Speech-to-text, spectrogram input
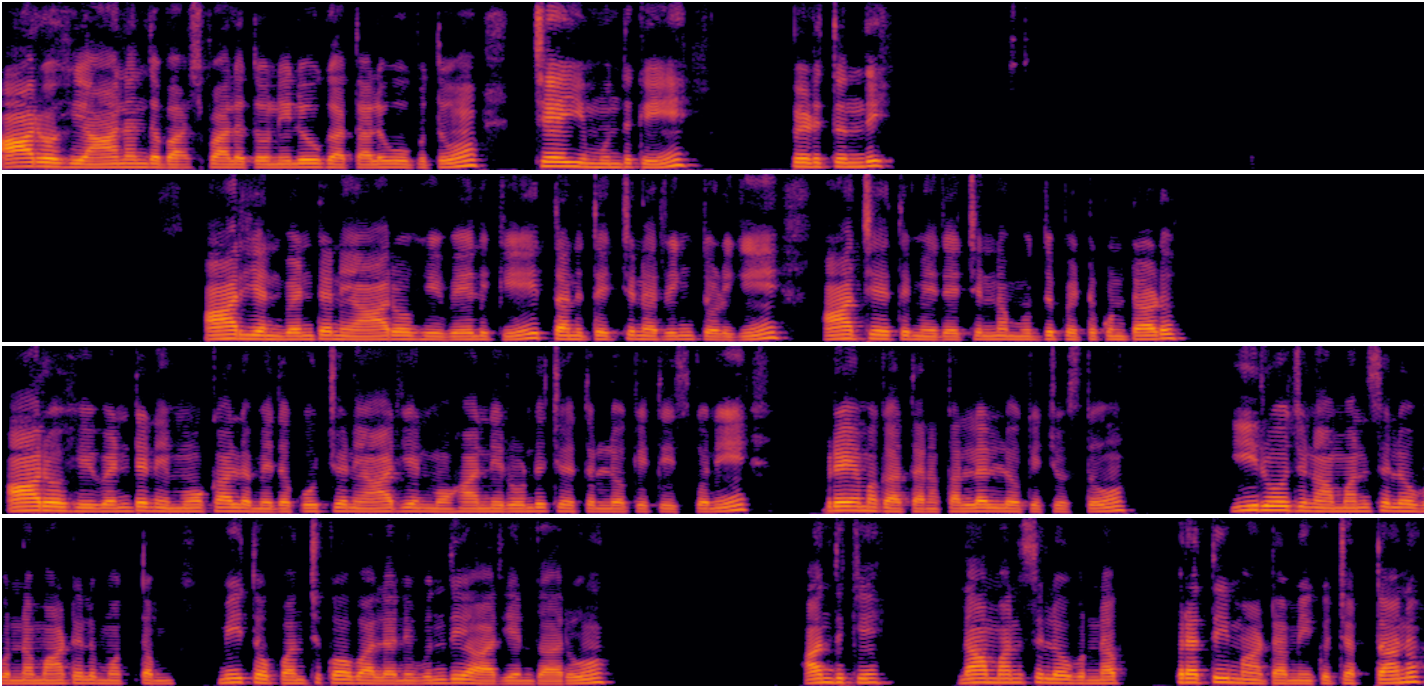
ఆరోహి ఆనంద బాష్పాలతో నిలువుగా తల ఊపుతూ చేయి ముందుకి పెడుతుంది. ఆర్యన్ వెంటనే ఆరోహి వేలికి తను తెచ్చిన రింగ్ తొడిగి ఆ చేతి మీదే చిన్న ముద్దు పెట్టుకుంటాడు. ఆరోహి వెంటనే మోకాళ్ళ మీద కూర్చొని ఆర్యన్ మొహాన్ని రెండు చేతుల్లోకి తీసుకొని ప్రేమగా తన కళ్ళల్లోకి చూస్తూ ఈరోజు నా మనసులో ఉన్న మాటలు మొత్తం మీతో పంచుకోవాలని ఉంది ఆర్యన్ గారు. అందుకే నా మనసులో ఉన్న ప్రతి మాట మీకు చెప్తాను.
